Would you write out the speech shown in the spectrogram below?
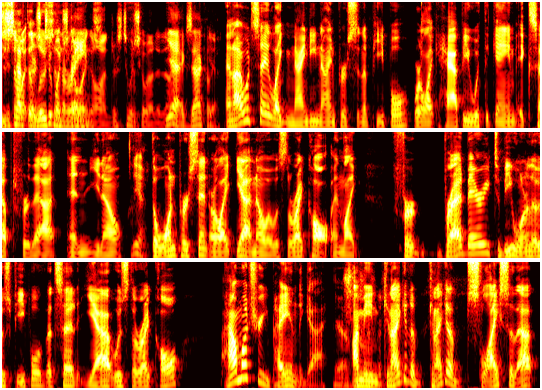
you just just so have much, to there's too much the going on. There's too much going on. To know. Yeah, exactly. Yeah. And I would say like 99% of people were like happy with the game except for that. And, you know, Yeah. the 1% are like, yeah, no, it was the right call. And like for Bradberry to be one of those people that said, yeah, it was the right call, how much are you paying the guy? Yeah. I mean, can I get a can I get a slice of that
